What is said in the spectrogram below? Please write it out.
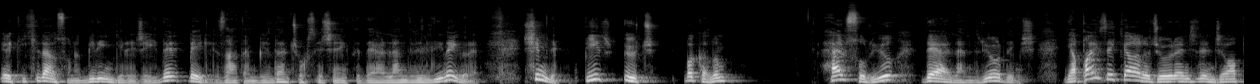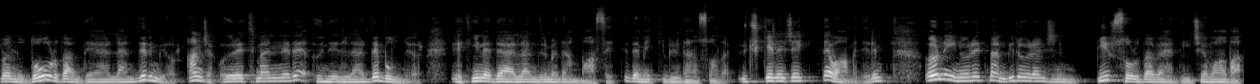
Evet 2'den sonra 1'in geleceği de belli. Zaten birden çok seçenekte değerlendirildiğine göre. Şimdi 1, 3 bakalım her soruyu değerlendiriyor demiş. Yapay zeka aracı öğrencilerin cevaplarını doğrudan değerlendirmiyor. Ancak öğretmenlere önerilerde bulunuyor. Evet yine değerlendirmeden bahsetti. Demek ki birden sonra 3 gelecek. Devam edelim. Örneğin öğretmen bir öğrencinin bir soruda verdiği cevaba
